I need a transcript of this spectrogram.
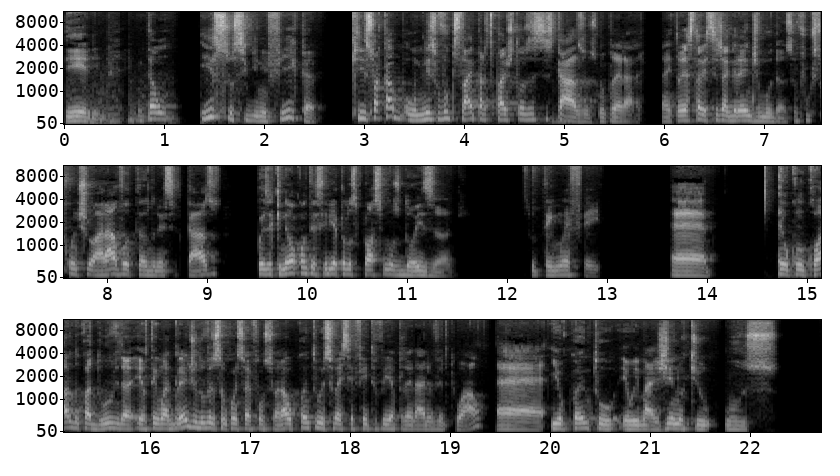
dele. Então isso significa que isso acabou. O ministro Fux vai participar de todos esses casos no plenário. Né? Então essa talvez seja a grande mudança. O Fux continuará votando nesses casos, coisa que não aconteceria pelos próximos dois anos. Isso tem um efeito. É, eu concordo com a dúvida, eu tenho uma grande dúvida sobre como isso vai funcionar, o quanto isso vai ser feito via plenário virtual, é, e o quanto eu imagino que os,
